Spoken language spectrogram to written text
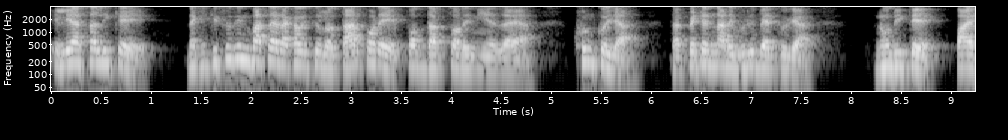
ইলিয়াস আলীকে নাকি কিছুদিন বাঁচায় রাখা হয়েছিল, তারপরে পদ্মার চরে নিয়ে যায়, খুন কইরা, তার পেটের নাড়ি ভুড়ি বের কইরা নদীতে পায়ে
